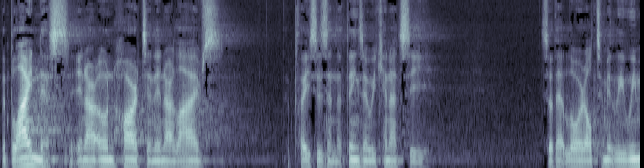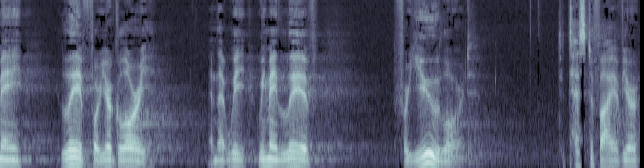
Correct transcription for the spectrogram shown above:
the blindness in our own hearts and in our lives, the places and the things that we cannot see, so that, Lord, ultimately we may live for your glory and that we, we may live for you, Lord, to testify of your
